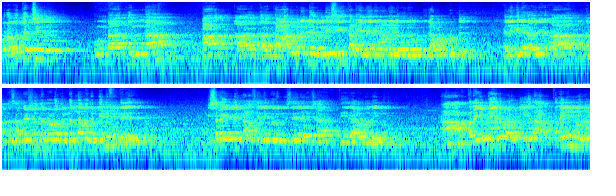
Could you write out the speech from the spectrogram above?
പ്രവർത്തിച്ച് ഉണ്ടാക്കുന്ന ആ കാർബണിന്റെ റിലീസിങ് തടയുന്നതിന് വേണ്ടിയുള്ള ഒരു ഒരു ഔട്ട്പുട്ട് അല്ലെങ്കിൽ ആ നമുക്ക് സംരക്ഷണത്തിലൂടെ കിട്ടുന്ന ഒരു ബെനിഫിറ്റ് ഇസ്രയേലിൽ ഗാസയിലേക്ക് ഒരു മിസൈൽ അയച്ചാൽ തീരാവുന്നതേ ഉള്ളൂ ആ അത്രയും പേര് വർക്ക് ചെയ്ത അത്രയും ഒരു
